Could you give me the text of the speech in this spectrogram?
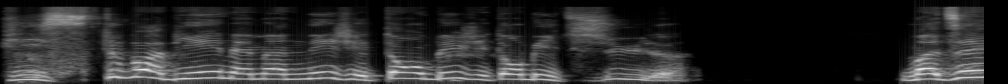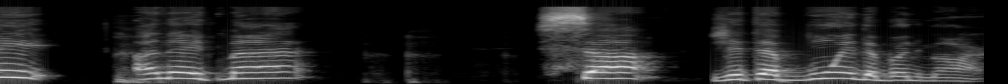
Puis si tout va bien, ben, à un moment donné, j'ai tombé, j'ai tombé dessus. Là. m'a dit, honnêtement, ça, j'étais moins de bonne humeur.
